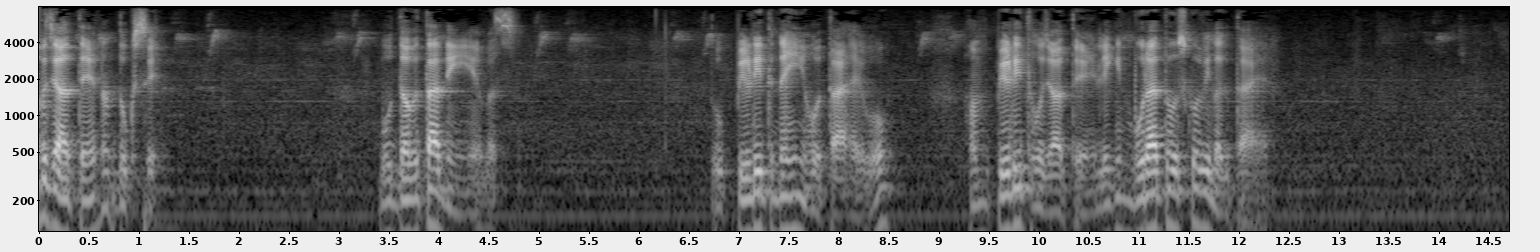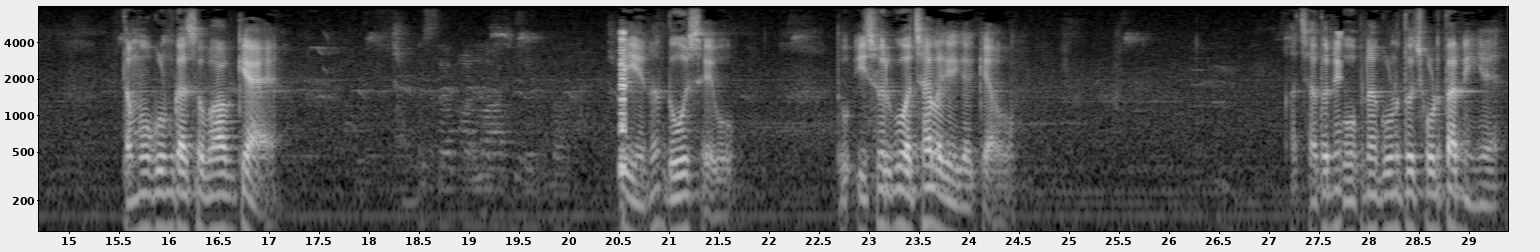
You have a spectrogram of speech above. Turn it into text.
दब जाते हैं ना दुख से। वो दबता नहीं है बस। तो पीड़ित नहीं होता है वो। हम पीड़ित हो जाते हैं, लेकिन बुरा तो उसको भी लगता है। तमोगुण का स्वभाव क्या है? ये ना, दोष है वो। तो ईश्वर को अच्छा लगेगा क्या वो? अच्छा तो नहीं, वो अपना गुण तो छोड़ता नहीं है।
